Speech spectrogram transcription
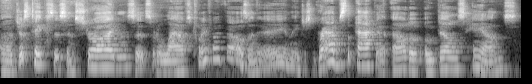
uh, just takes this in stride and says, sort of laughs, 25,000, eh? And he just grabs the packet out of Odell's hands.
